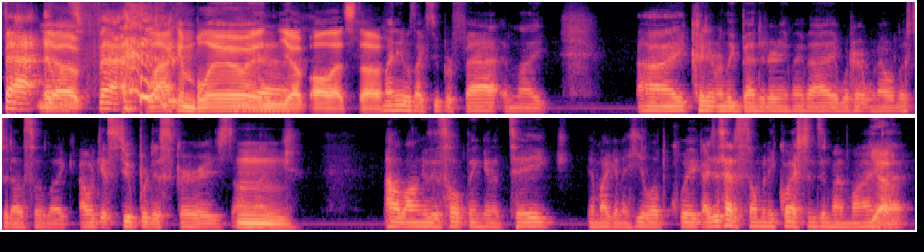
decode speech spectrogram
fat. It Yup. was fat. black and blue, and yep, all that stuff. my knee was like super fat and like I couldn't really bend it or anything like that. It would hurt when I would lift it up. So like I would get super discouraged on Mm. like how long is this whole thing gonna take? Am I gonna heal up quick? I just had so many questions in my mind Yeah. that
